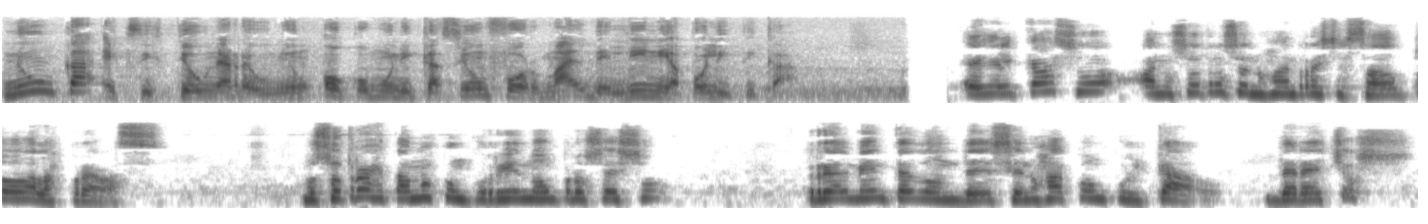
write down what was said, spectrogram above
nunca existió una reunión o comunicación formal de línea política. En el caso, a nosotros se nos han rechazado todas las pruebas. Nosotros estamos concurriendo a un proceso realmente donde se nos ha conculcado derechos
